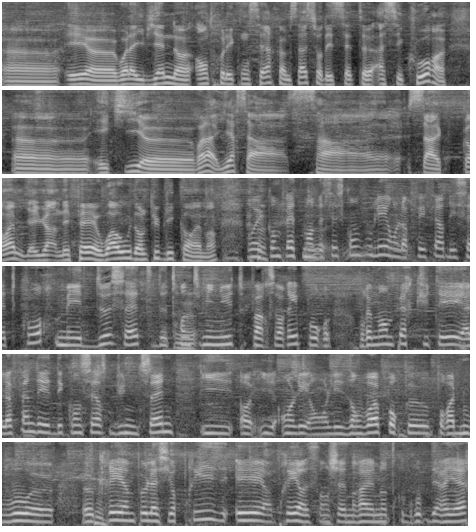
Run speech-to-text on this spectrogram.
Euh, et euh, voilà, ils viennent euh, entre les concerts comme ça sur des sets assez courts et qui voilà, hier ça ça ça quand même, il y a eu un effet waouh dans le public quand même. Hein. Ouais, complètement. Ben, c'est ce qu'on voulait. On leur fait faire des sets courts, mais deux sets de 30 minutes par soirée pour vraiment percuter. Et à la fin des, des concerts d'une scène, ils- oh, ils- on, les, on les envoie pour, que, pour à nouveau euh, euh, créer un peu la surprise. Et après, euh, s'enchaînera un autre groupe derrière.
